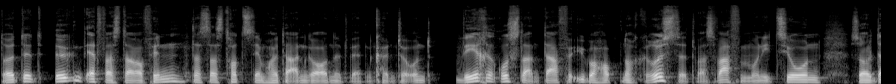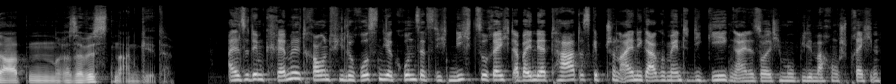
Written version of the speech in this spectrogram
Deutet irgendetwas darauf hin, dass das trotzdem heute angeordnet werden könnte? Und wäre Russland dafür überhaupt noch gerüstet, was Waffen, Munition, Soldaten, Reservisten angeht? Also dem Kreml trauen viele Russen hier grundsätzlich nicht so recht, aber in der Tat, es gibt schon einige Argumente, die gegen eine solche Mobilmachung sprechen.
